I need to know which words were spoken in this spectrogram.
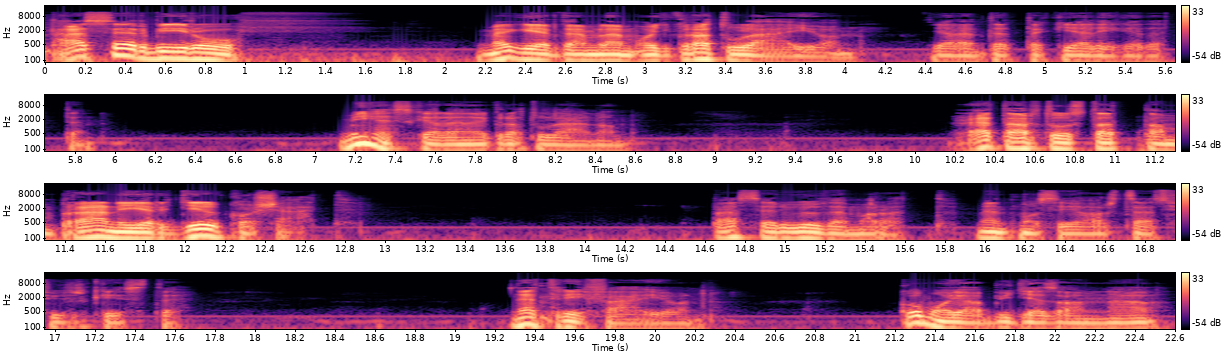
Pászer bíró, Megérdemlem, hogy gratuláljon, jelentette ki elégedetten. Mihez kellene gratulálnom? Letartóztattam Bránér gyilkosát. Pászer ülve maradt, Mentmoszé arcát fürkészte. Ne tréfáljon. Komolyabb ügy ez annál.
